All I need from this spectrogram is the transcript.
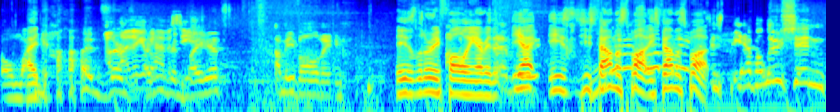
Oh my I- god. I think I'm gonna a seizure. I'm evolving. He's literally following everything. Yeah, he's he's found the spot. He's found the spot. This is the evolution.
